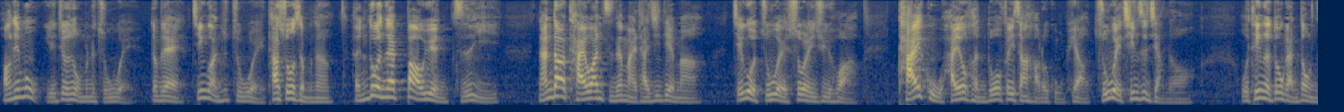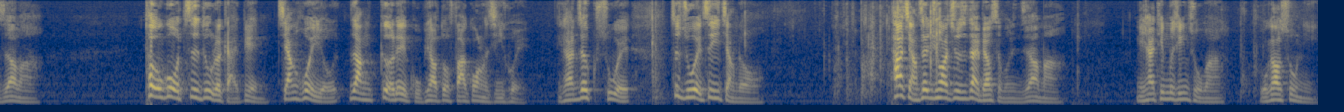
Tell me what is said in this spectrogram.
黄天木，也就是我们的主委，对不对？尽管是主委，他说什么呢？很多人在抱怨、质疑，难道台湾只能买台积电吗？结果主委说了一句话：台股还有很多非常好的股票。主委亲自讲的哦，我听了多感动，你知道吗？透过制度的改变，将会有让各类股票都发光的机会。你看这主委，这主委自己讲的哦，他讲这句话就是代表什么？你知道吗？你还听不清楚吗？我告诉你，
